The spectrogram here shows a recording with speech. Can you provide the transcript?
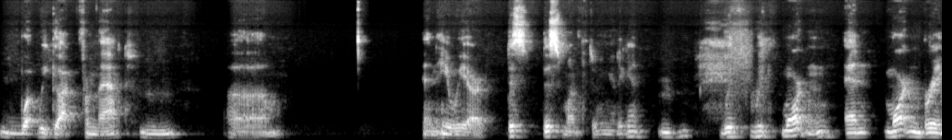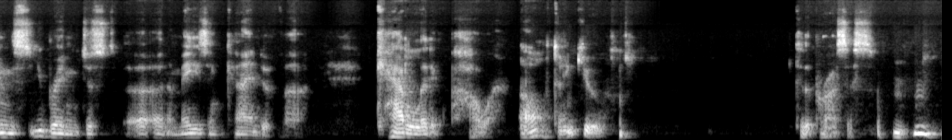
what we got from that. Mm. Um, and here we are this this month doing it again Mhm. with with Morten, and Morten brings you bring just uh, an amazing kind of uh, catalytic power Oh, thank you. to the process. Mhm.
